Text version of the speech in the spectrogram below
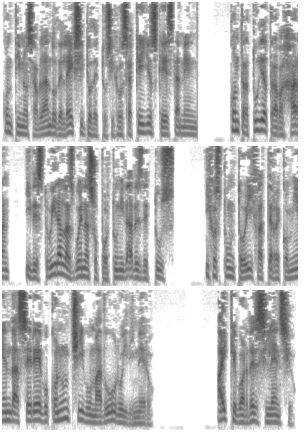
continúas hablando del éxito de tus hijos aquellos que están en contra tuya trabajaran y destruirán las buenas oportunidades de tus hijos. IFA te recomienda hacer Evo con un chivo maduro y dinero. Hay que guardar silencio.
